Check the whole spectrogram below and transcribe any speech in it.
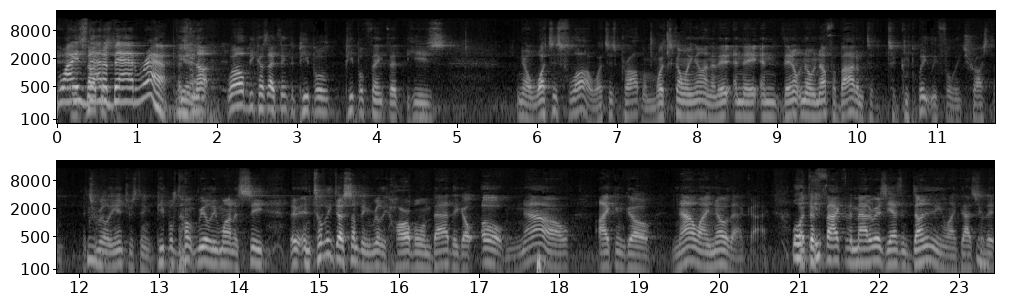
Why It's is that just- a bad rap? it's not well because I think that people people think that he's, you know, what's his flaw? What's his problem? What's going on? And they and they and they don't know enough about him to, to completely fully trust him. It's Hmm. really interesting. People don't really want to see until he does something really horrible and bad. They go, oh, now I can go. Now I know that guy. Well, but the he- fact of the matter is, he hasn't done anything like that. So they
